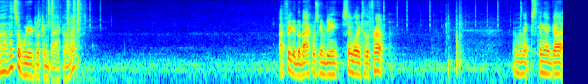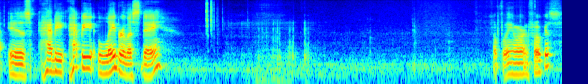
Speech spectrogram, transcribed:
Oh, that's a weird looking back on it. I figured the back was going to be similar to the front. And the next thing I got is Happy, Happy Laborless Day. Hopefully we're in focus.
